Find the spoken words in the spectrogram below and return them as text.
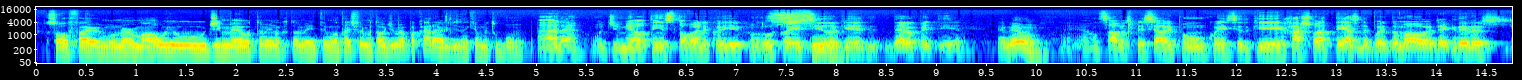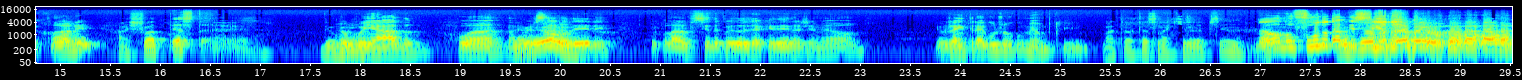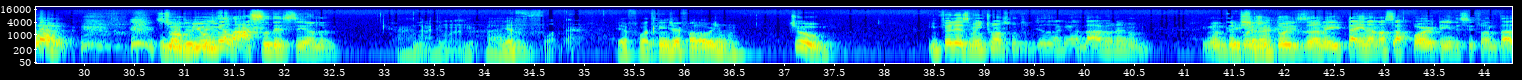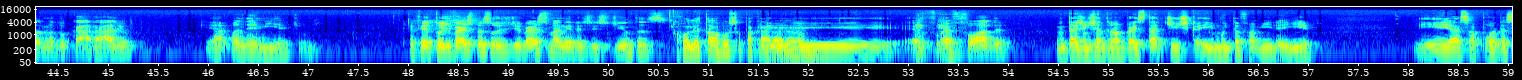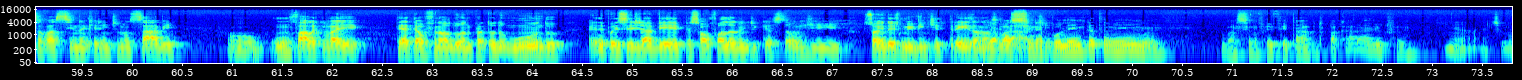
Só o Fire, o normal e o de mel também nunca tomei. Tenho vontade de experimentar o de mel pra caralho, dizem que é muito bom. Cara, o de mel tem histórico aí com os Docinho. conhecidos que deram PT. É mesmo? É, um salve especial aí pra um conhecido que rachou a testa depois de tomar o Jack Daniels Honey. Rachou a testa. Deu Meu ruim. cunhado, Juan, no aniversário É mesmo? dele. Foi lá na piscina depois do Jack Daniels de mel. Eu já entrego o jogo mesmo, porque... Bateu a testa na quina da piscina. Não, no fundo da No piscina, fundo. Subiu o melaço descendo. Caralho, mano. Aí é foda. E é foda que a gente vai falar hoje, mano. Tio, infelizmente é um assunto desagradável, né, mano? E mesmo depois de né? dois anos aí, tá aí na nossa porta ainda esse fantasma do caralho, que é a pandemia, tio. Afetou diversas pessoas de diversas maneiras distintas. Roleta russa pra caralho, né? e é, é foda. Muita gente entrando pra estatística aí, muita família aí. E essa porra dessa vacina que a gente não sabe. Um fala que vai ter até o final do ano pra todo mundo. Aí depois você já vê pessoal falando de questão de só em 2023 a E nossa a vacina é idade. polêmica também, mano. A vacina foi feita rápido pra caralho, tio. É, tipo,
